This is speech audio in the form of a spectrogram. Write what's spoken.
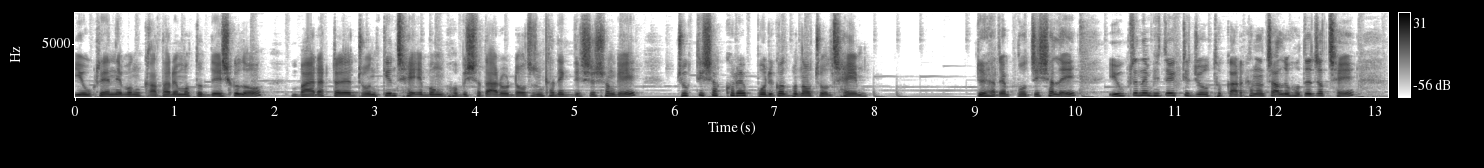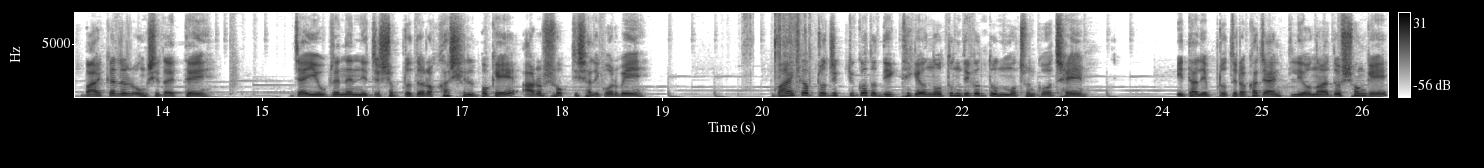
ইউক্রেন এবং কাতারের মতো দেশগুলো বায়রাক্টারের ড্রোন কিনছে এবং ভবিষ্যতে আরও ডজন খানেক দেশের সঙ্গে চুক্তি স্বাক্ষরের পরিকল্পনাও চলছে। দুই হাজার পঁচিশ সালে ইউক্রেনের ভিতরে একটি যৌথ কারখানা চালু হতে যাচ্ছে বাইকারের অংশীদারিত্বে। যা ইউক্রেনের নিজস্ব প্রতিরক্ষা শিল্পকে আরও শক্তিশালী করবে। বাইকা প্রযুক্তিগত দিক থেকেও নতুন দিগন্ত উন্মোচন করছে। ইতালি প্রতিরক্ষা জায়ান্ট লিওনার্দোর সঙ্গে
